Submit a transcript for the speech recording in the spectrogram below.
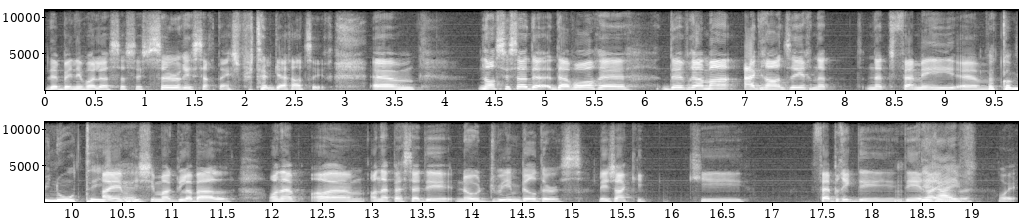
de bénévolat. Ça, c'est sûr et certain. Je peux te le garantir. Euh, non, c'est ça, d'avoir. De, vraiment agrandir notre notre famille. Notre communauté. Nishima Global. On, a, on appelle ça des, nos dream builders. Les gens qui, qui fabrique des, des, rêves. Ouais.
